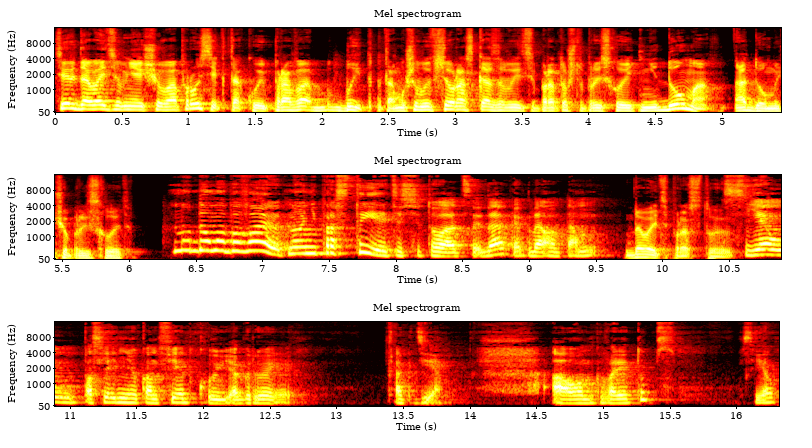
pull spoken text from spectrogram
Теперь давайте у меня еще вопросик такой про быт, потому что вы все рассказываете про то, что происходит не дома, а дома что происходит? Ну, бывают, но они простые, эти ситуации, да, когда он там... Давайте простую. Съел последнюю конфетку, я говорю, а где? А он говорит, упс, съел.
